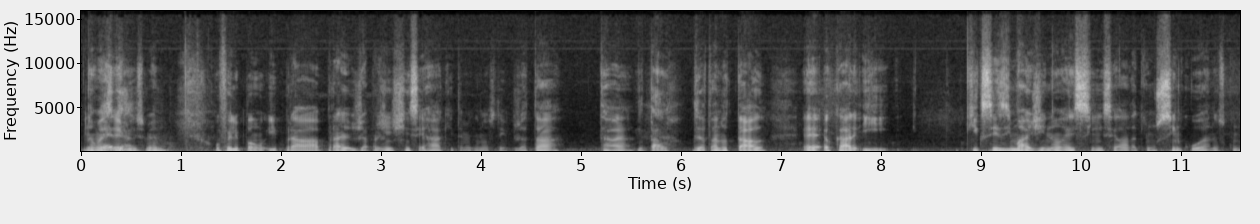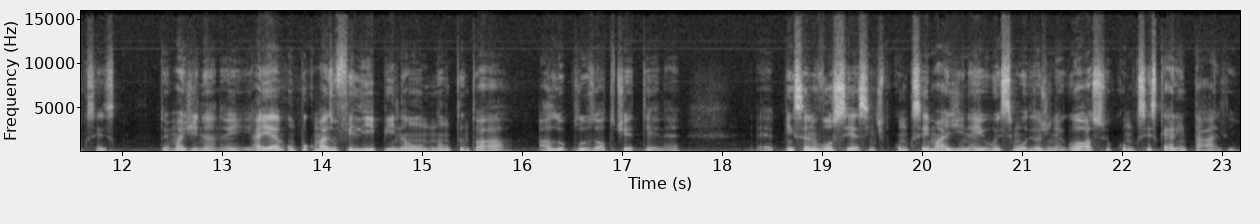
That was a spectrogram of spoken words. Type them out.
Não, mas É, é, isso mesmo. Ô, Felipão, e pra, pra, já pra gente encerrar aqui também, que o nosso tempo já tá, tá, no talo. já tá no talo. É, cara, e o que, que vocês imaginam assim, sei lá, daqui uns 5 anos? Como que vocês estão imaginando aí? Aí é um pouco mais o Felipe e não, não tanto a, a Lúpulos Alto Tietê, né? É, pensando você, assim, tipo, como que você imagina aí esse modelo de negócio? Como que vocês querem estar ali?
